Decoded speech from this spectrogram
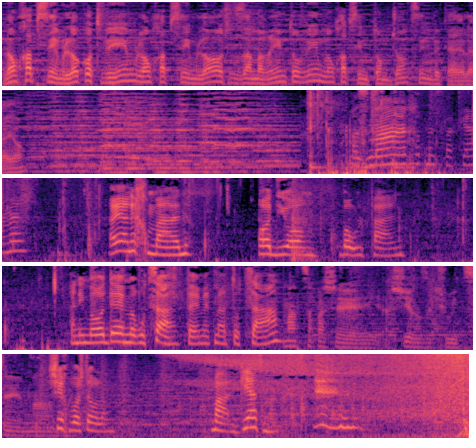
לא מחפשים, לא כותבים, לא מחפשים לא זמרים טובים, לא מחפשים תום ג'ונסים וכאלה היום. אז מה, איך את מסכמת? היה נחמד, עוד יום באולפן. אני מאוד אה, מרוצה, את האמת, מהתוצאה. מה את מצפה שהשיר הזה כשהוא יצא, מה... שיר כבוש את העולם. מה, הגיע הזמן.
